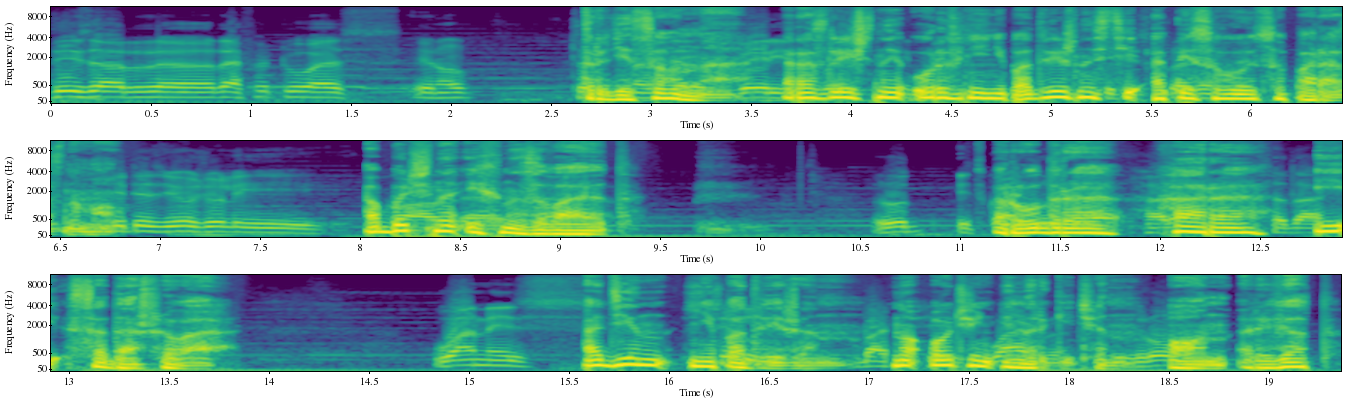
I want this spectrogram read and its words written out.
These are uh, referred to as, you know, Традиционно различные уровни неподвижности описываются по-разному. Обычно их называют Рудра, Хара и Садашива. Один неподвижен, но очень энергичен, он ревет.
